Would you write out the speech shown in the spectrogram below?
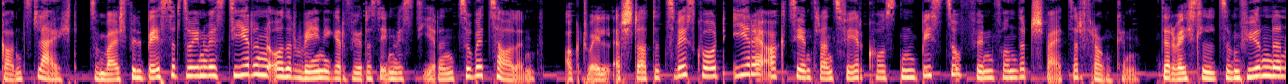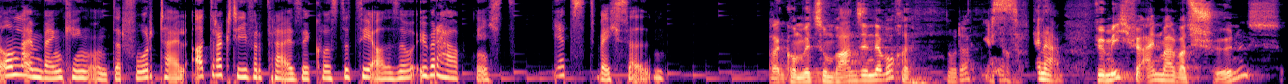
ganz leicht. Zum Beispiel besser zu investieren oder weniger für das Investieren zu bezahlen. Aktuell erstattet Swissquote ihre Aktientransferkosten bis zu 500 Schweizer Franken. Der Wechsel zum führenden Online-Banking und der Vorteil attraktiver Preise kostet sie also überhaupt nichts. Jetzt wechseln. Dann kommen wir zum Wahnsinn der Woche, oder? Yes, genau. Für mich für einmal was Schönes.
